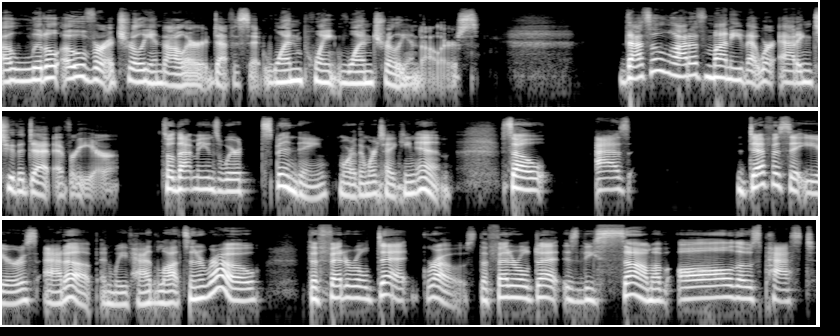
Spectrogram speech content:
a little over a trillion dollar deficit, $1.1 trillion. That's a lot of money that we're adding to the debt every year. So that means we're spending more than we're mm-hmm. taking in. So as deficit years add up, and we've had lots in a row, the federal debt grows. The federal debt is the sum of all those past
